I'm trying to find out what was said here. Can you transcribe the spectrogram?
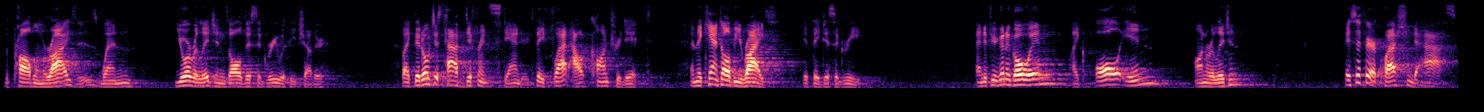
The problem arises when your religions all disagree with each other like, they don't just have different standards, they flat out contradict. And they can't all be right if they disagree. And if you're going to go in, like, all in on religion, it's a fair question to ask.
